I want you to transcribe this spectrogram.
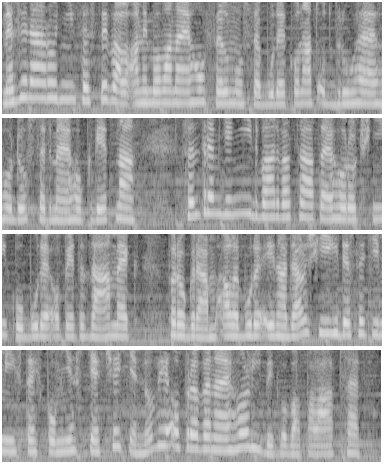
Mezinárodní festival animovaného filmu se bude konat od 2. do 7. května. Centrem dění 22. ročníku bude opět zámek. Program ale bude i na dalších deseti místech po městě, včetně nově opraveného Líbigova paláce.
